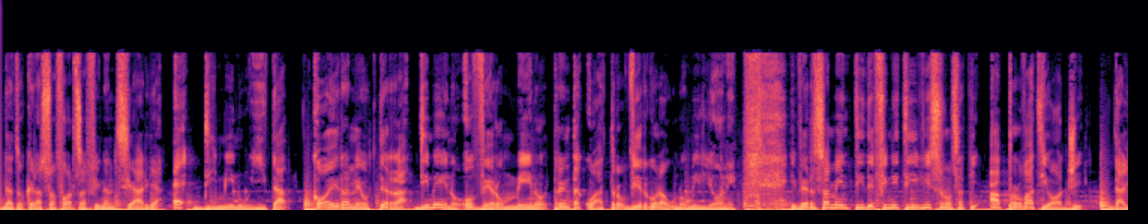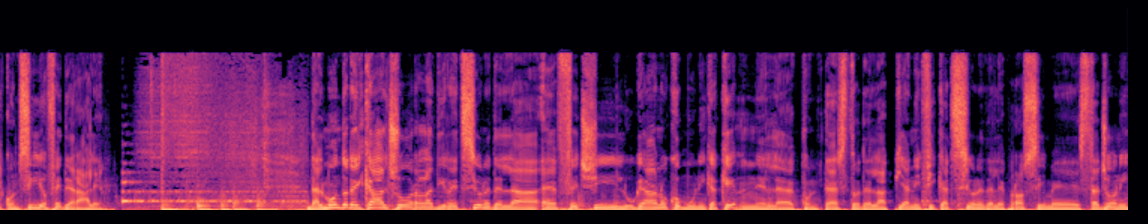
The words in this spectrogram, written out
dato che la sua forza finanziaria è diminuita, Coira ne otterrà di meno, ovvero meno 34,1 milioni. I versamenti definitivi sono stati approvati oggi dal Consiglio federale. Dal mondo del calcio ora la direzione della FC Lugano comunica che nel contesto della pianificazione delle prossime stagioni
